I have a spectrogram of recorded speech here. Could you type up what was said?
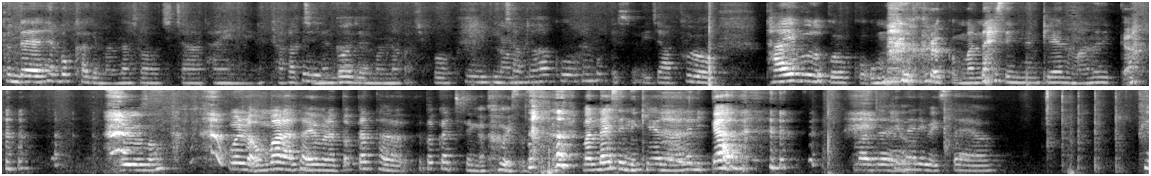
근데 행복하게 만나서 진짜 다행이에요. 다 같이 그니까요. 멤버들 만나가지고. 인사도 하고 행복했어요. 이제 앞으로 다이브도 그렇고 엄마도 그렇고 만날 수 있는 기회는 많으니까 왜 웃어? 몰라 엄마랑 다이브랑 똑같아 똑같이 생각하고 있었어요. 만날 수 있는 기회는 많으니까 맞아요. 기다리고 있어요. 그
